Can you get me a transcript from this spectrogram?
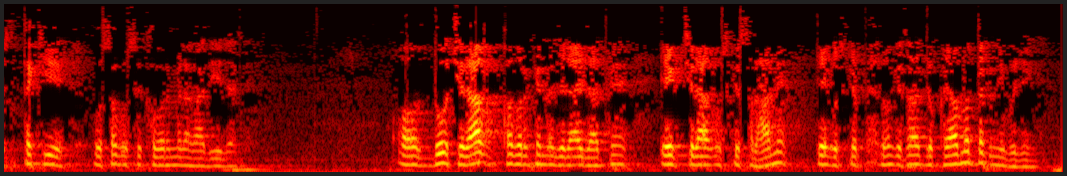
تکیے وہ سب اسے خبر میں لگا دیے جاتے ہیں۔ اور دو چراغ قبر کے اندر جلائے جاتے ہیں۔ ایک چراغ اس کے سرحانے ایک اس کے پیروں کے ساتھ جو قیامت تک نہیں بجیں گے۔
